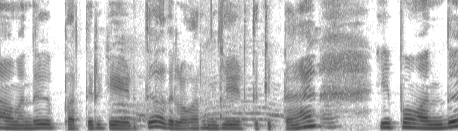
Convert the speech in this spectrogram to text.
நான் வந்து பத்திரிக்கை எடுத்து அதில் வரைஞ்சி எடுத்துக்கிட்டேன். இப்போ வந்து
